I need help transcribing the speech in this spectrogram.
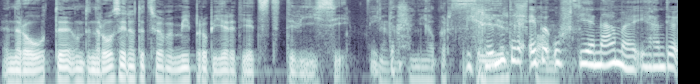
einen roten und einen Rosé noch dazu. Aber wir probieren jetzt den Weissen. Ja, Wie kommt ihr eben auf die Namen? Ihr habt ja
